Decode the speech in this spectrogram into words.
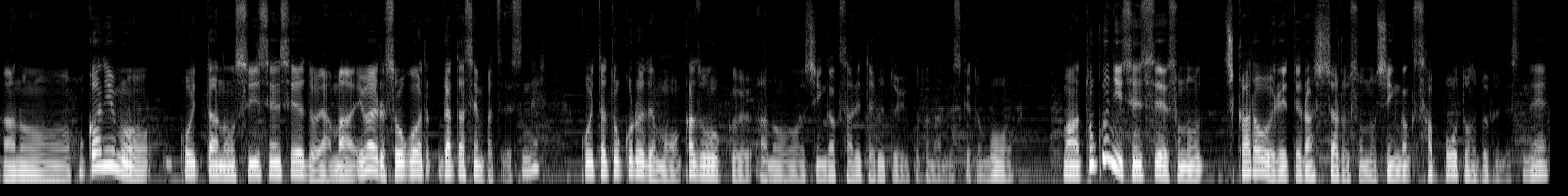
あの他にもこういったあの推薦制度や、まあ、いわゆる総合型選抜ですね。こういったところでも数多くあの進学されてるということなんですけども、まあ、特に先生その力を入れてらっしゃるその進学サポートの部分ですね。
